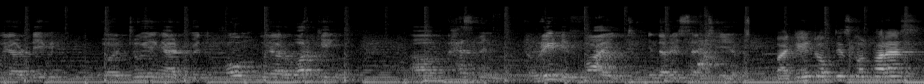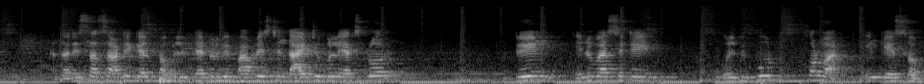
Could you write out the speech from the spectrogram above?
we are doing, uh, and with whom we are working um, has been redefined in the recent years. By date of this conference, the research article that will be published in the IEEE Xplore Green University will be put forward in case of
